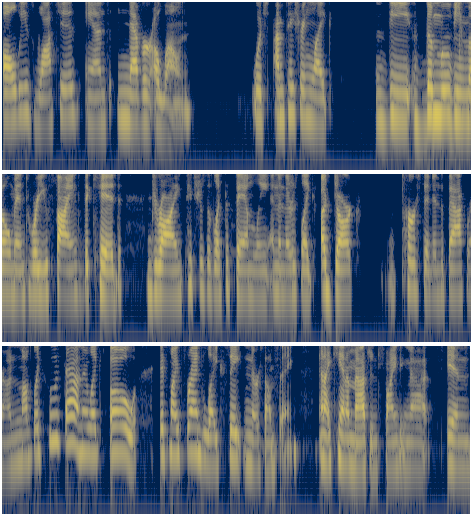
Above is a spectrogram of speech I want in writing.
always watches and never alone which i'm picturing like the the movie moment where you find the kid drawing pictures of like the family and then there's like a dark person in the background. And mom's like, Who's that? And they're like, Oh, it's my friend like Satan or something. And I can't imagine finding that in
